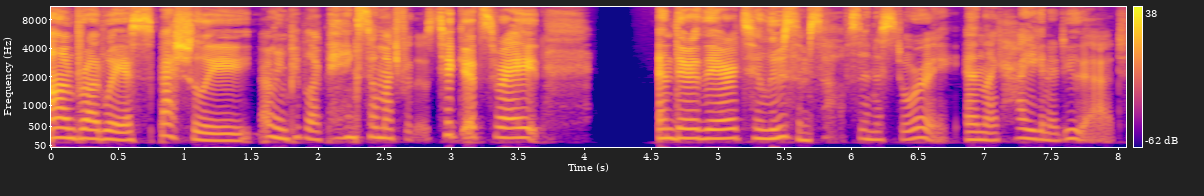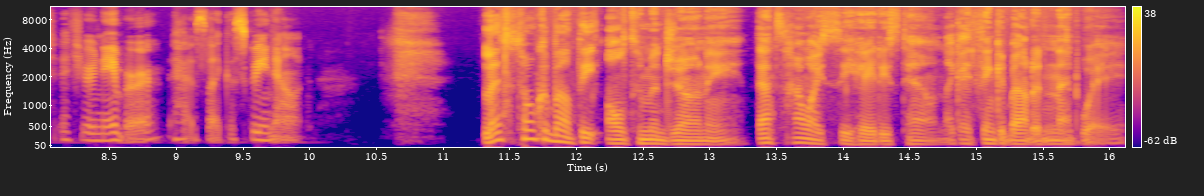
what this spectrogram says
on Broadway, especially, I mean, people are paying so much for those tickets, right? And they're there to lose themselves in a story. And like, how are you going to do that if your neighbor has like a screen out? Let's talk about the ultimate journey. That's how I see Hadestown. Like I think about it in that way.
